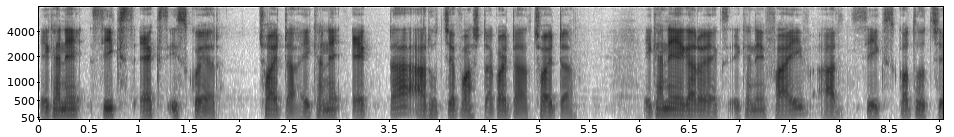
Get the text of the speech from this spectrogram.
এখানে সিক্স এক্স স্কোয়ার ছয়টা। এখানে একটা আর হচ্ছে পাঁচটা, কয়টা? ছয়টা। এখানে এগারো এক্স এখানে ফাইভ আর সিক্স কত হচ্ছে?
